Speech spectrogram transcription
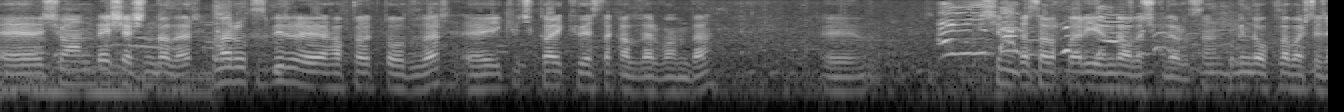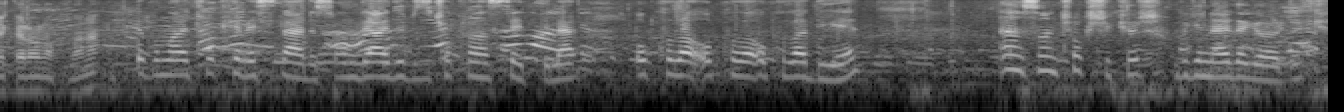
Ee, şu an 5 yaşındalar. Bunlar 31 e, haftalık doğdular. 2,5 ay küveste kaldılar Van'da. Ee, şimdi de sağlıkları yerinde alışıklar olsun. Bugün de okula başlayacaklar anaokuluna. Bunlar çok heveslerdi. Son bir ayda bizi çok rahatsız ettiler. Okula, okula, okula diye. En son çok şükür bugünleri de gördük.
